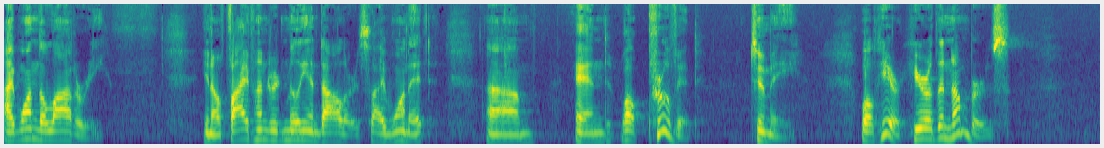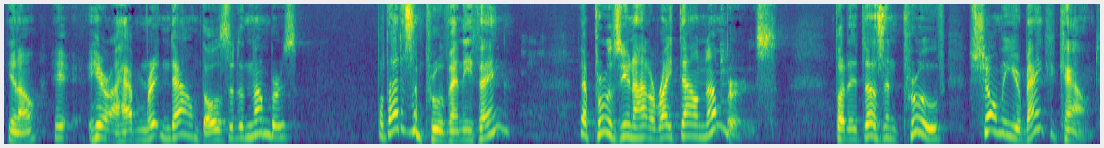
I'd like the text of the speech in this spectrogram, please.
I won the lottery. You know, $500 million. I won it. Um, and, well, prove it to me. Well, here, here are the numbers. You know, here, I have them written down. Those are the numbers. Well, that doesn't prove anything. That proves you know how to write down numbers. But it doesn't prove, show me your bank account.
